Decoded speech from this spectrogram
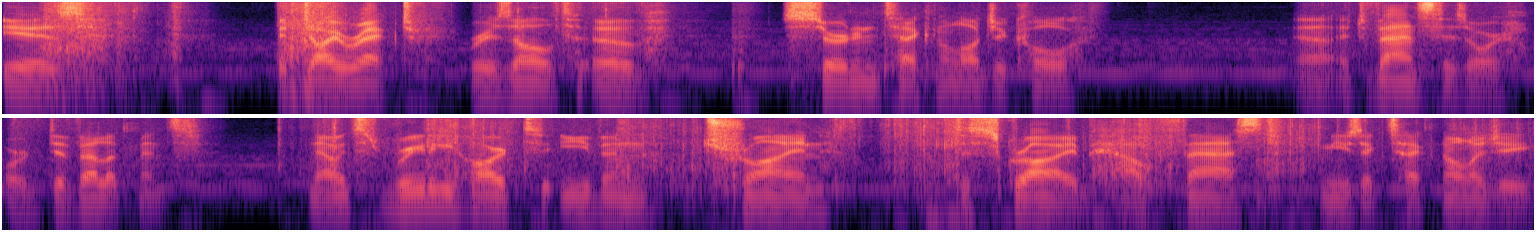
is a direct result of certain technological uh, advances or, or developments. Now, it's really hard to even try and describe how fast music technology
